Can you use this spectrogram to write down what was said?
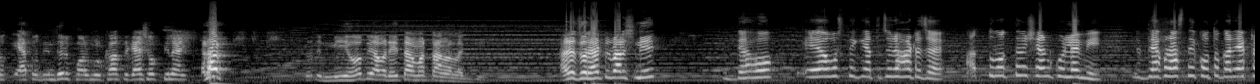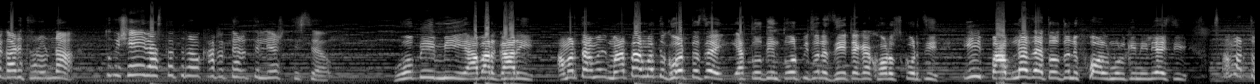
তোকে এতদিন ধরে ফলমূল খাওয়াচ্ছে গায়ে শক্তি নাই। তোর মেয়ে হবে আবার এটা আমার টানা লাগবে। আরে জোরে হাঁটতে পারিস নি? দেখো এই অবস্থায় কি এত জোরে হাঁটা যায়? আর তোমাকে তো আমি শ্যান করলামই দেখো রাস্তায় কত গাড়ি একটা গাড়ি ধরো না। তুমি সেই রাস্তাতে না খাটাতে হাঁটাতে নিয়ে আসতেছো। হবি মি আবার গাড়ি। আমার তো আমি মাথার মধ্যে ঘুরতেছে। এতদিন তোর পিছনে যে টাকা খরচ করছি এই পাবনা যায় তোর জন্য ফলমূল কিনে নিয়ে আইছি। আমার তো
